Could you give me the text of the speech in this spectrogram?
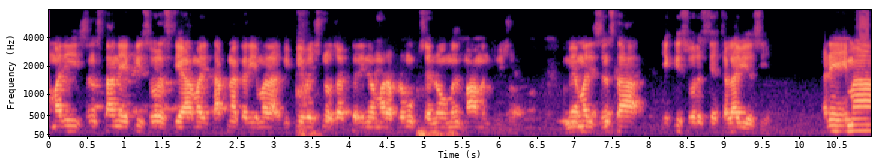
અમારી સંસ્થાને એકવીસ વર્ષ થયા, અમારી સ્થાપના કરી, અમારા વીપી વૈષ્ણવ સાહેબ કરીને અમારા પ્રમુખ છે નવ મહામંત્રી છે. અમે અમારી સંસ્થા એકવીસ વર્ષથી ચલાવીએ છીએ. અને એમાં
